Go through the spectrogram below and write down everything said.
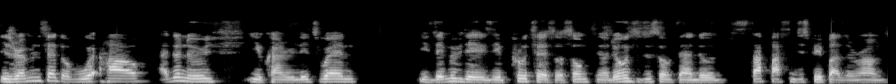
it's reminiscent of wh- how I don't know if you can relate when if they maybe there is a protest or something or they want to do something and they'll start passing these papers around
